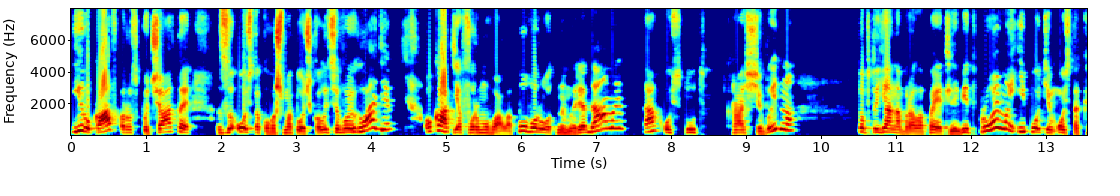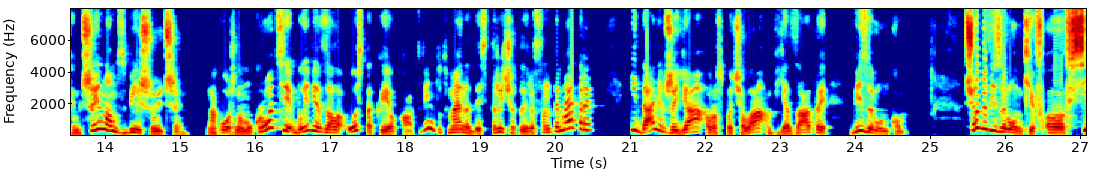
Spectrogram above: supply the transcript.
і рукав розпочати з ось такого шматочка лицьової гладі. Окат я формувала поворотними рядами, так, ось тут краще видно. Тобто я набрала петлі від пройми і потім ось таким чином, збільшуючи на кожному кроці, вив'язала ось такий окат. Він тут в мене десь 3-4 см. І далі вже я розпочала в'язати візерунком. Щодо візерунків, е, всі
